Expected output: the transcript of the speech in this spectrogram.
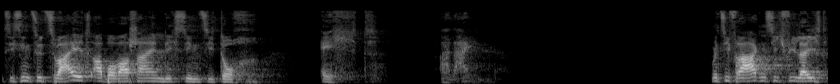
Sie sind zu zweit, aber wahrscheinlich sind sie doch echt allein. Und sie fragen sich vielleicht,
